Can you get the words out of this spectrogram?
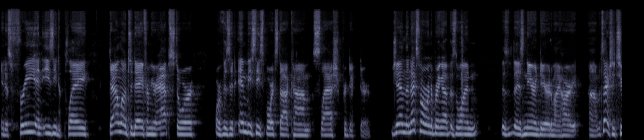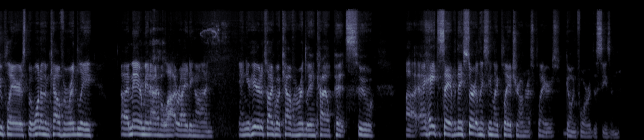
It is free and easy to play. Download today from your app store or visit NBCSports.com slash predictor. Jen, the next one we're going to bring up is the one that is near and dear to my heart. Um, it's actually two players, but one of them, Calvin Ridley, I may or may not have a lot riding on. And you're here to talk about Calvin Ridley and Kyle Pitts, who uh, I hate to say it, but they certainly seem like play at your own risk players going forward this season.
